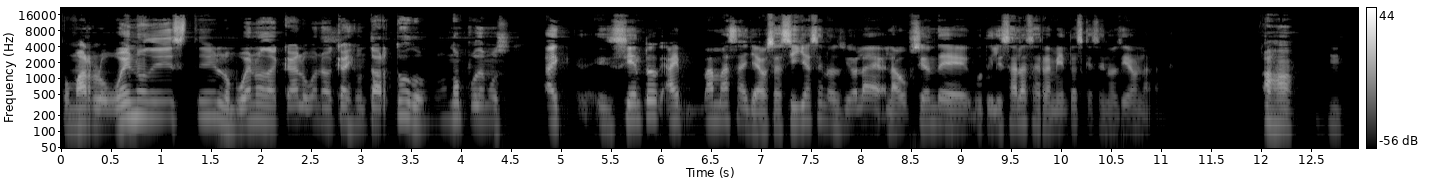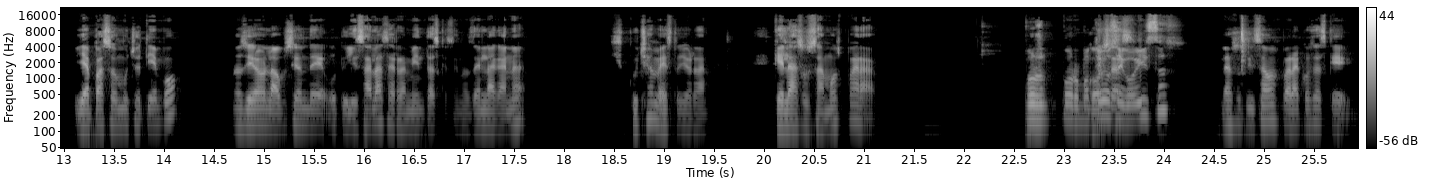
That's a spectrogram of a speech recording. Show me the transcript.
tomar lo bueno de este, lo bueno de acá, lo bueno de acá y juntar todo. No, no podemos... Hay, siento que va más allá, o sea, sí ya se nos dio la, la, opción de utilizar las herramientas que se nos dieron la gana. Ajá. Ya pasó mucho tiempo, nos dieron la opción de utilizar las herramientas que se nos den la gana. Escúchame esto, Jordan. Que las usamos para. ¿Por, por motivos egoístas? Las utilizamos para cosas que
